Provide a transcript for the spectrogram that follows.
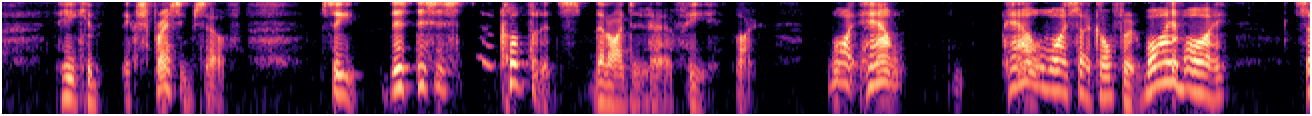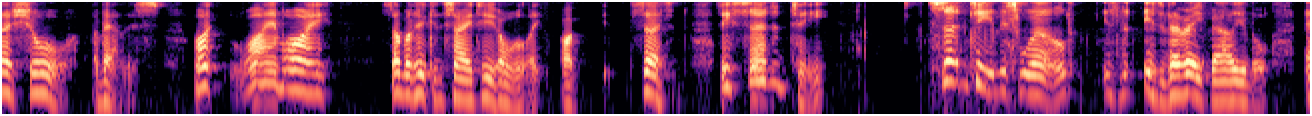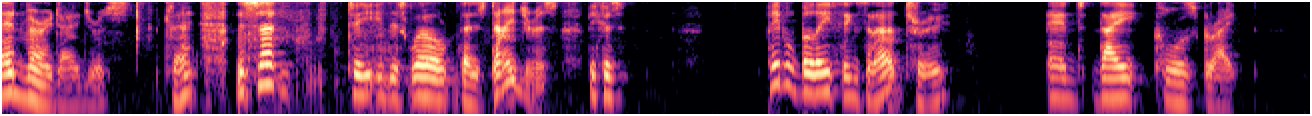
he can express himself. See, this this is confidence that I do have here. Like, why? How how am I so confident? Why am I so sure about this? Why, why am I someone who can say to you, oh, well, I'm certain? See, certainty, certainty in this world is that is very valuable and very dangerous. Okay, there's certainty in this world that is dangerous because people believe things that aren't true, and they cause great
